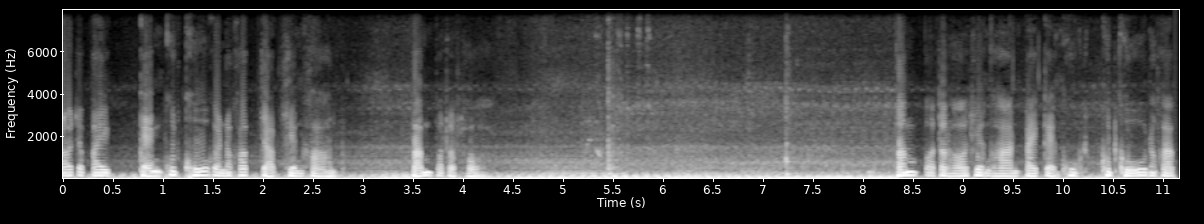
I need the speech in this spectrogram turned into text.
เราจะไปแก่งคุดคูกันนะครับ จากเชียงคานปั๊มปตทปั๊มปตทเชียงคานไปแก่งคุดคุดคูนะครับ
